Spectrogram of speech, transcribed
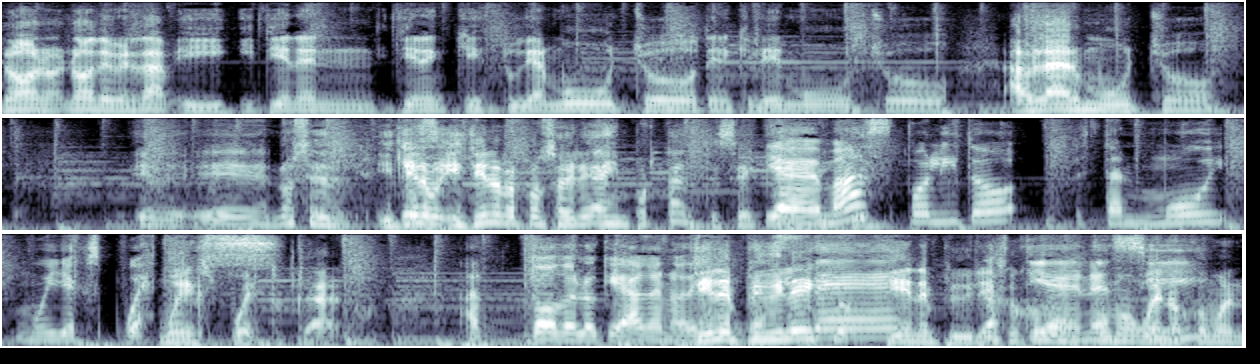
No, no, no, de verdad. Y, y tienen, tienen que estudiar mucho, tienen que leer mucho, hablar mucho. Eh, eh, no sé, y tienen, y tienen responsabilidades importantes. hay Y que- además, que- Polito, están muy, muy expuestos. muy expuestos, claro. A todo lo que hagan o dejen Tienen de privilegios, hacer. tienen privilegios, como, tienen, como, bueno, como en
